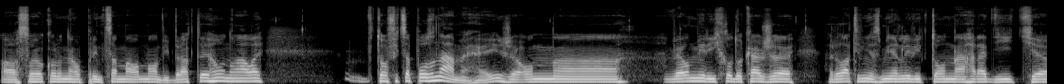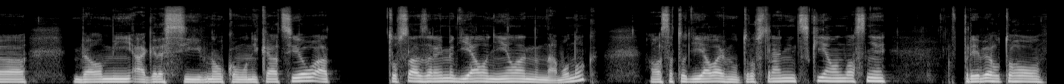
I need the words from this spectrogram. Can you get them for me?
a svojho korunného princa mal, mal vybratého, no ale toho Fica poznáme, hej, že on veľmi rýchlo dokáže relatívne zmierlivý tón nahradiť veľmi agresívnou komunikáciou a to sa zrejme dialo nielen na vonok, ale sa to dialo aj vnútrostranicky a on vlastne v priebehu toho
